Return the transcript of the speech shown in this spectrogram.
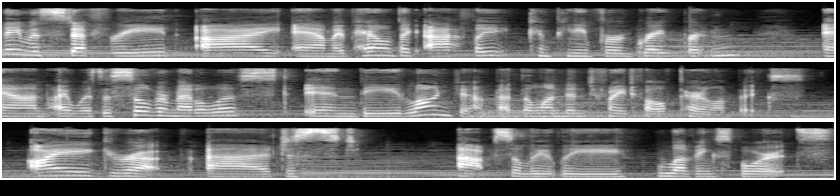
Stef Reid. I am a Paralympic athlete competing for Great Britain, and I was a silver medalist in the long jump at the London 2012 Paralympics. I grew up uh, just absolutely loving sports.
